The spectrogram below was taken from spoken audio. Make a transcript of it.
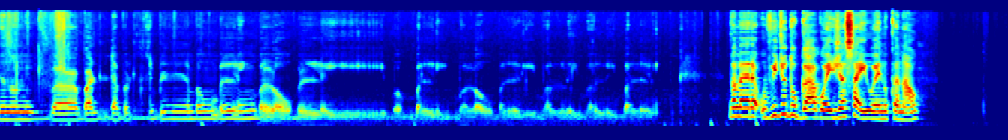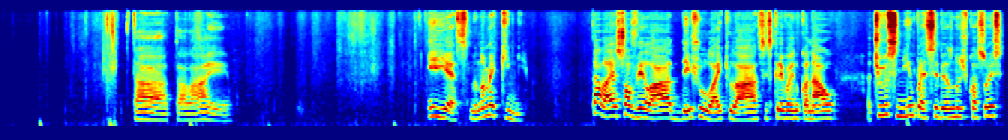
Meu nome Galera, o vídeo do Gago aí já saiu aí no canal. Tá, tá lá, é. E yes, meu nome é King. Tá lá, é só ver lá, deixa o like lá, se inscreva aí no canal, ative o sininho para receber as notificações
